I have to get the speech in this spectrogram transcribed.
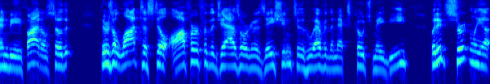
NBA Finals. So the, there's a lot to still offer for the Jazz organization to whoever the next coach may be but it's certainly a,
